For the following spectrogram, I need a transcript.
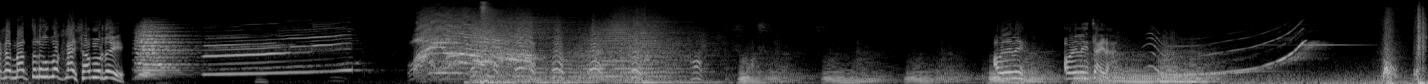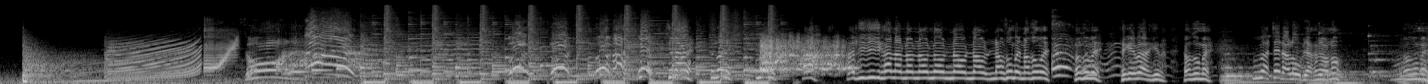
ಸಾಕಾಗ ಮತ್ತೆ ಹೋಗ್ಬ ಕಾಯ್ ಸಾಂಬಿಡ್ದೆ ಅವನೇನೇ ಅವನೇನು ಇತ್ತ ಇಲ್ಲ ಅದಿ ದಿ ಖಾನ ನ ನ ನ ನ ನ ನ ಸುಮೆ ನ ಸುಮೆ ನ ಸುಮೆ ತಕೆ ಬ್ಯಾ ನ ಸುಮೆ ಮತ್ತೆ ಡಾಲೋ ಬ್ಯಾ ಖಾನ ನ ನ ಸುಮೆ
